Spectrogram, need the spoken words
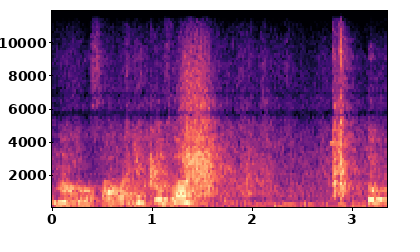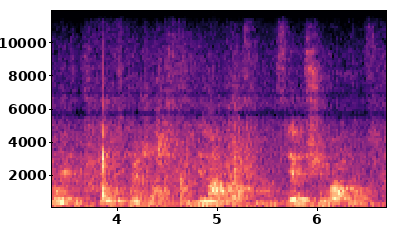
на голосование. Кто за? Кто против? Кто воздержался? Единогласно. Следующий вопрос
